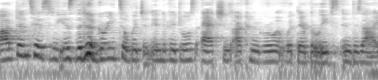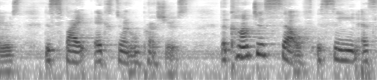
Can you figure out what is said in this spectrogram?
Authenticity is the degree to which an individual's actions are congruent with their beliefs and desires, despite external pressures. The conscious self is seen as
